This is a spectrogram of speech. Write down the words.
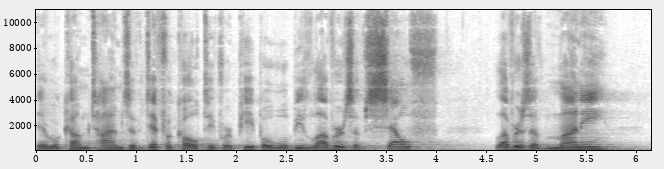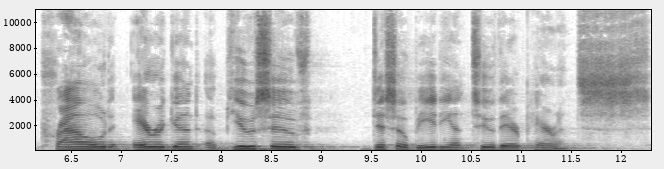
there will come times of difficulty for people will be lovers of self lovers of money proud, arrogant, abusive, disobedient to their parents,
